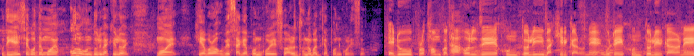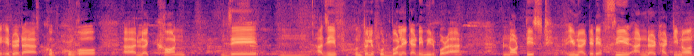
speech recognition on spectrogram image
গতিকে এই চেগতে মই সকলো সোণতলীবাসীলৈ মই সেয়া শুভেচ্ছা জ্ঞাপন কৰিছোঁ আৰু ধন্যবাদ জ্ঞাপন কৰিছোঁ এইটো প্ৰথম কথা হ'ল যে সোণতলীবাসীৰ কাৰণে গোটেই সোণতলীৰ কাৰণে এইটো এটা খুব শুভ লক্ষণ যে আজি সোণতলী ফুটবল একাডেমীৰ পৰা নৰ্থ ইষ্ট ইউনাইটেড এফ চিৰ আণ্ডাৰ থাৰ্টিনত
